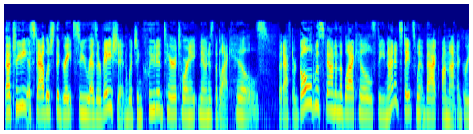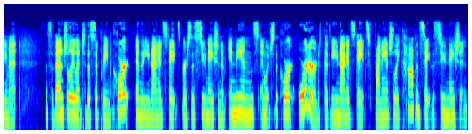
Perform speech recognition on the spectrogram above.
That treaty established the Great Sioux Reservation, which included territory known as the Black Hills. But after gold was found in the Black Hills, the United States went back on that agreement. This eventually went to the Supreme Court in the United States versus Sioux Nation of Indians, in which the court ordered that the United States financially compensate the Sioux Nation.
